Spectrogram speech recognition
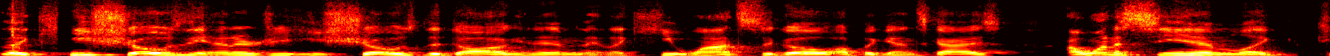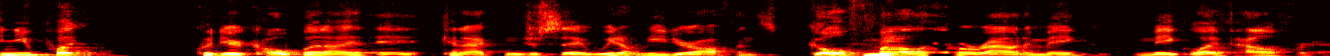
Like he shows the energy, he shows the dog in him that like he wants to go up against guys. I want to see him like. Can you put Quadir Copeland on eh, Knecht and just say we don't need your offense. Go follow him around and make make life hell for him.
